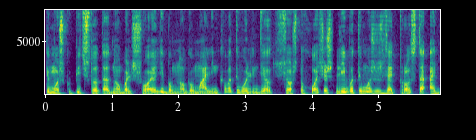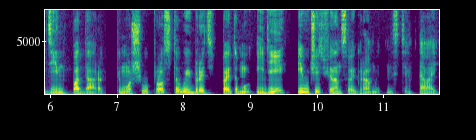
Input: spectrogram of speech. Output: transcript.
ты можешь купить что-то одно большое, либо много маленького, ты волен делать все, что хочешь, либо ты можешь взять просто один подарок. Ты можешь его просто выбрать. Поэтому иди и учить финансовой грамотности. Давай.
